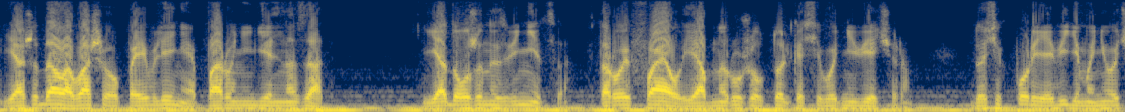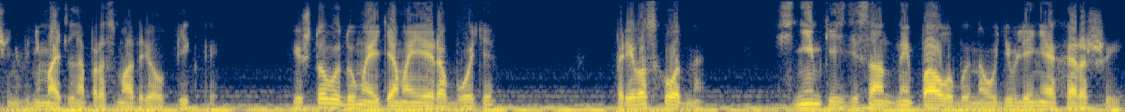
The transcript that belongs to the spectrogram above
Я ожидала вашего появления пару недель назад. Я должен извиниться. Второй файл я обнаружил только сегодня вечером. До сих пор я, видимо, не очень внимательно просматривал пикты. И что вы думаете о моей работе?» «Превосходно. Снимки с десантной палубы на удивление хороши.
